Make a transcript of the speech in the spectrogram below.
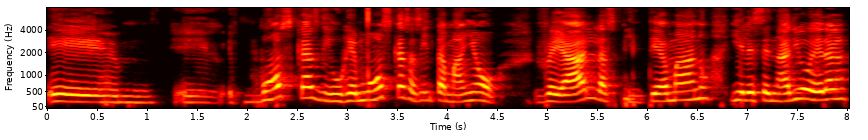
eh, eh, moscas, dibujé moscas así en tamaño real, las pinté a mano y el escenario era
